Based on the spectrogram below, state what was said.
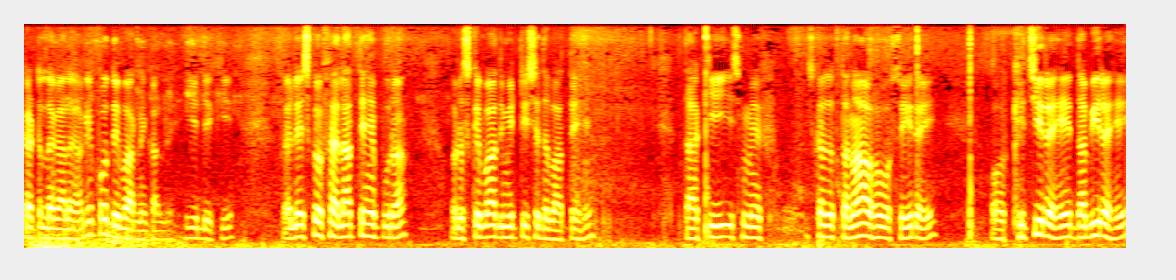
कट लगा लगा के पौधे बाहर निकाल रहे हैं। ये देखिए, पहले इसको फैलाते हैं पूरा, और उसके बाद मिट्टी से दबाते हैं, ताकि इसमें इसका जो तनाव हो वो सही रहे, और खिंची रहे, दबी रहे,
